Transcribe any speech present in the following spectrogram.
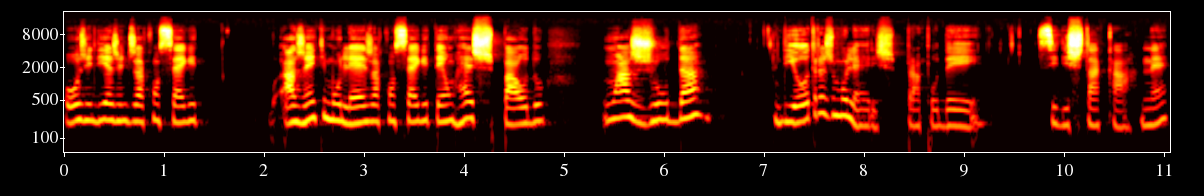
Hoje em dia a gente já consegue, a gente mulher já consegue ter um respaldo, uma ajuda de outras mulheres para poder se destacar, né?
